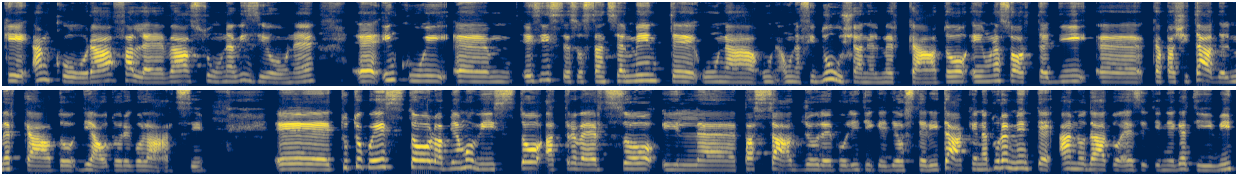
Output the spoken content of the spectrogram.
che ancora fa leva su una visione eh, in cui ehm, esiste sostanzialmente una, una, una, fiducia nel mercato e una sorta di eh, capacità del mercato di autoregolarsi. E tutto questo lo abbiamo visto attraverso il passaggio delle politiche di austerità che naturalmente hanno dato esiti negativi.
